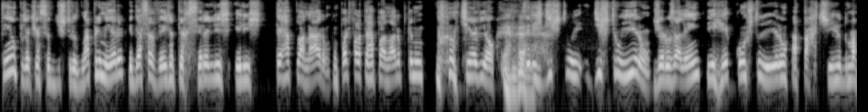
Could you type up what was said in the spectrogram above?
templo já tinha sido destruído na primeira, e dessa vez, na terceira, eles, eles terraplanaram. Não pode falar terraplanaram porque não, não tinha avião. Mas eles destrui, destruíram Jerusalém e reconstruíram a partir de uma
